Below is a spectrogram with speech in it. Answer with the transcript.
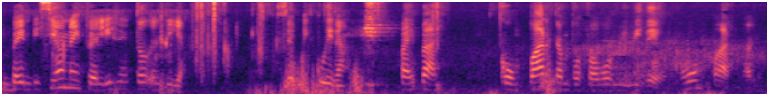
bendiciones y felices todo el día. Se me cuidan. Bye bye. Compartan por favor mi video. Compartan.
